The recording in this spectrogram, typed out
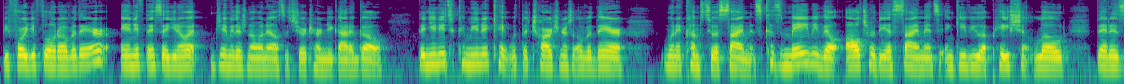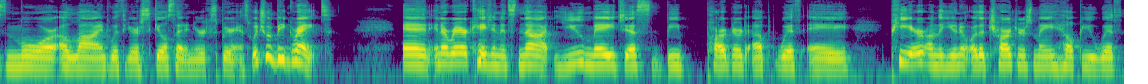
before you float over there. And if they say, you know what, Jimmy, there's no one else, it's your turn, you got to go, then you need to communicate with the charge nurse over there when it comes to assignments because maybe they'll alter the assignments and give you a patient load that is more aligned with your skill set and your experience, which would be great. And in a rare occasion, it's not. You may just be partnered up with a peer on the unit, or the charge nurse may help you with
